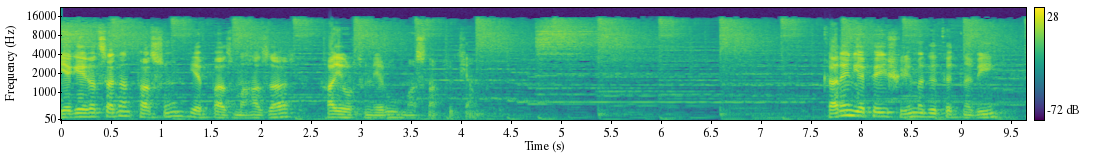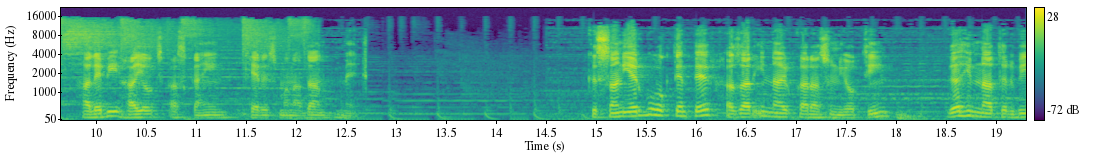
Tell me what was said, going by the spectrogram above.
Եկեղեցական տասում և բազմահազար հայորդներու մասնակցությամբ։ Կարեն Եփեի շրիմը գտնվի Հալեբի հայոց ասկային քերեսմանադան մեջ։ 22 հոկտեմբեր 1947-ին գհիմնադրվի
